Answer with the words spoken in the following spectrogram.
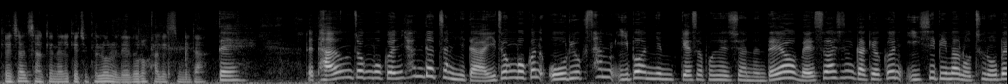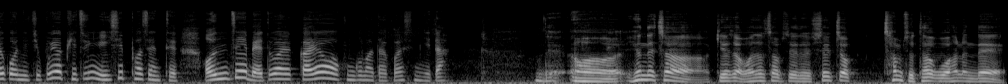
괜찮지 않겠나 이렇게 좀 결론을 내도록 하겠습니다. 네. 네, 다음 종목은 현대차입니다. 이 종목은 5632번님께서 보내주셨는데요. 매수하신 가격은 22만 5,500원이시고요. 비중이 20%. 언제 매도할까요? 궁금하다고 하십니다. 네, 어, 현대차, 기아차, 완성차 업체들 실적 참 좋다고 하는데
